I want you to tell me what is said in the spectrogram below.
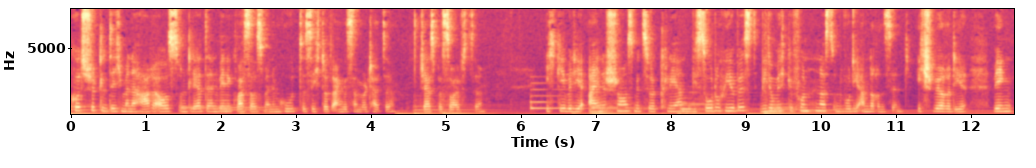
kurz schüttelte ich meine Haare aus und leerte ein wenig Wasser aus meinem Hut, das ich dort angesammelt hatte. Jasper seufzte. Ich gebe dir eine Chance, mir zu erklären, wieso du hier bist, wie du mich gefunden hast und wo die anderen sind. Ich schwöre dir, wegen,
